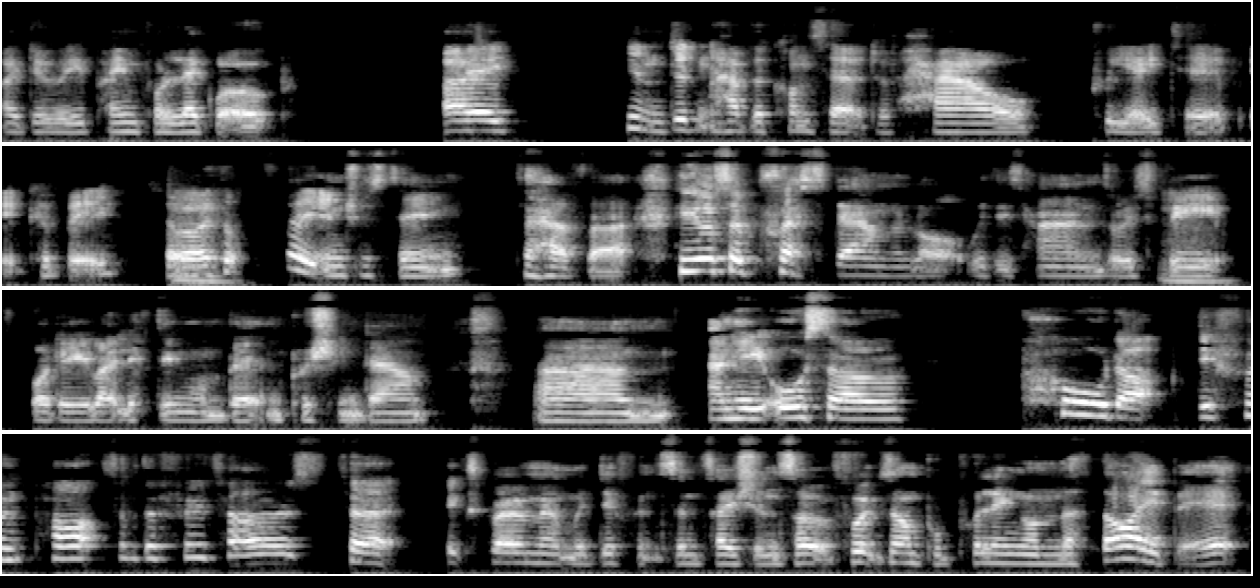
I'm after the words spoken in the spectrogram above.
I do really painful leg rope, I, you know, didn't have the concept of how creative it could be. So I Mm. thought it was very interesting to have that. He also pressed down a lot with his hands or his feet, Mm. his body, like lifting one bit and pushing down. Um, and he also pulled up different parts of the futos to experiment with different sensations. So, for example, pulling on the thigh bit,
